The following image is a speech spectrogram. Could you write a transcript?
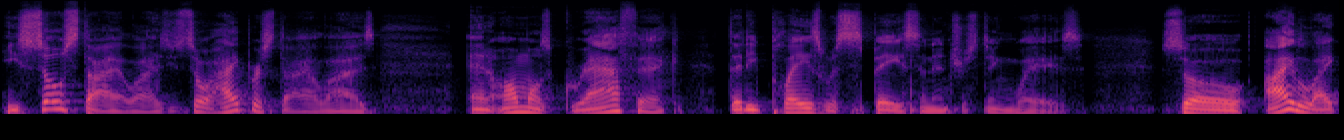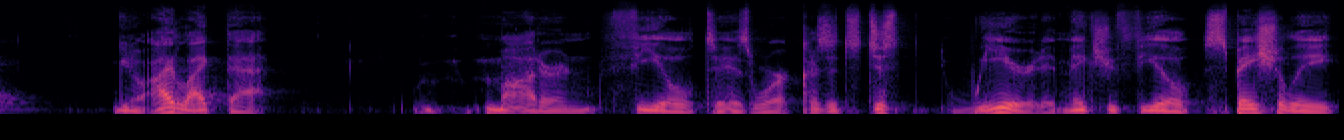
he's so stylized, he's so hyper stylized and almost graphic that he plays with space in interesting ways. So I like, you know, I like that modern feel to his work because it's just weird. It makes you feel spatially,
